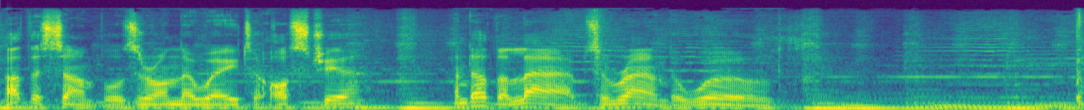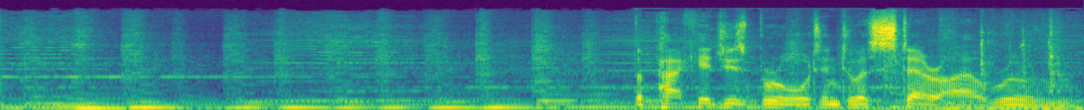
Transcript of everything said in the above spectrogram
Other samples are on their way to Austria and other labs around the world. The package is brought into a sterile room.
